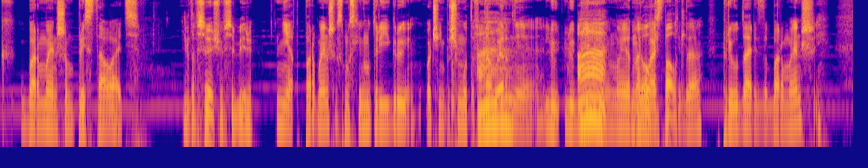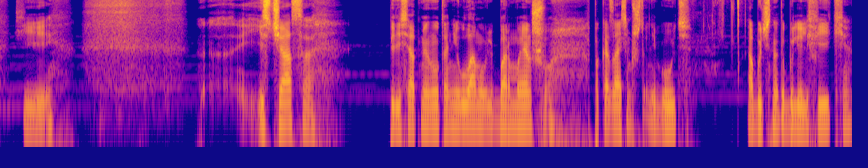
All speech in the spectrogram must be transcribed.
к барменшам приставать. Это все еще в Сибири. Нет, барменши в смысле внутри игры. Очень почему-то в А. таверне лю- любили А, мои одноклассники, да, приударить за барменшей. И из часа 50 минут они уламывали барменшу, показать им что-нибудь. Обычно это были эльфийки.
